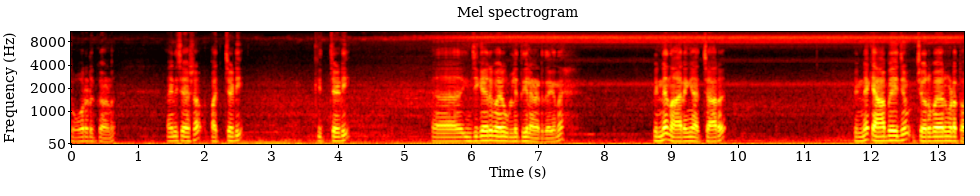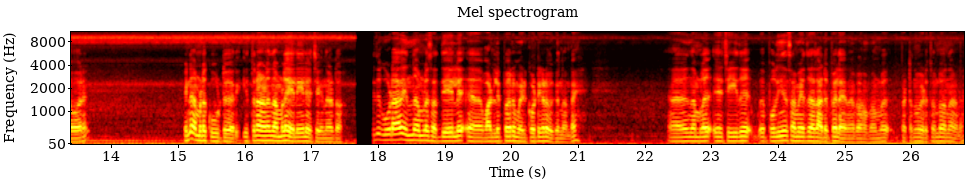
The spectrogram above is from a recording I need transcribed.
ചോറെടുക്കുകയാണ്. അതിന് ശേഷം പച്ചടി കിച്ചടി ഇഞ്ചിക്കയറി പകരം ഉള്ളിത്തീലാണ് എടുത്തേക്കുന്നത്. പിന്നെ നാരങ്ങ അച്ചാറ് പിന്നെ ക്യാബേജും ചെറുപയറും കൂടെ തോരൻ. പിന്നെ നമ്മുടെ കൂട്ടുകറി. ഇത്രയാണ് നമ്മൾ ഇലയിൽ വെച്ചേക്കുന്നത് കേട്ടോ. ഇത് കൂടാതെ ഇന്ന് നമ്മൾ സദ്യയിൽ വള്ളിപ്പയറും വള്ളിപ്പയർ മെഴുക്കോട്ടിക്കട വെക്കുന്നുണ്ടേ. അത് നമ്മൾ ചെയ്ത് പൊതിഞ്ഞ സമയത്ത് അത് അടുപ്പിലായിരുന്നു കേട്ടോ. അപ്പോൾ നമ്മൾ പെട്ടെന്ന് എടുത്തുകൊണ്ട് വന്നതാണ്.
